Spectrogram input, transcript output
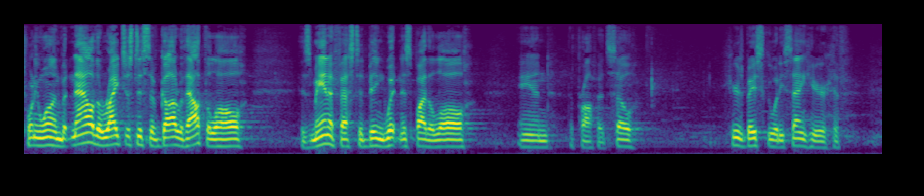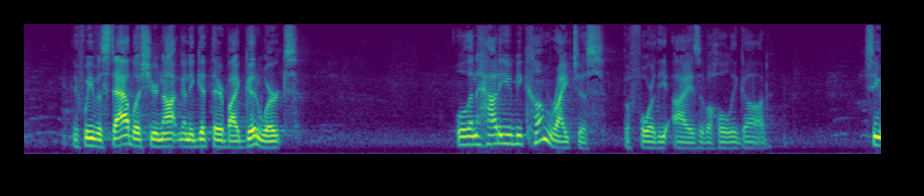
21 But now the righteousness of God without the law is manifested, being witnessed by the law and the prophets. So here's basically what he's saying here. If if we've established you're not going to get there by good works, well, then how do you become righteous before the eyes of a holy God? See,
